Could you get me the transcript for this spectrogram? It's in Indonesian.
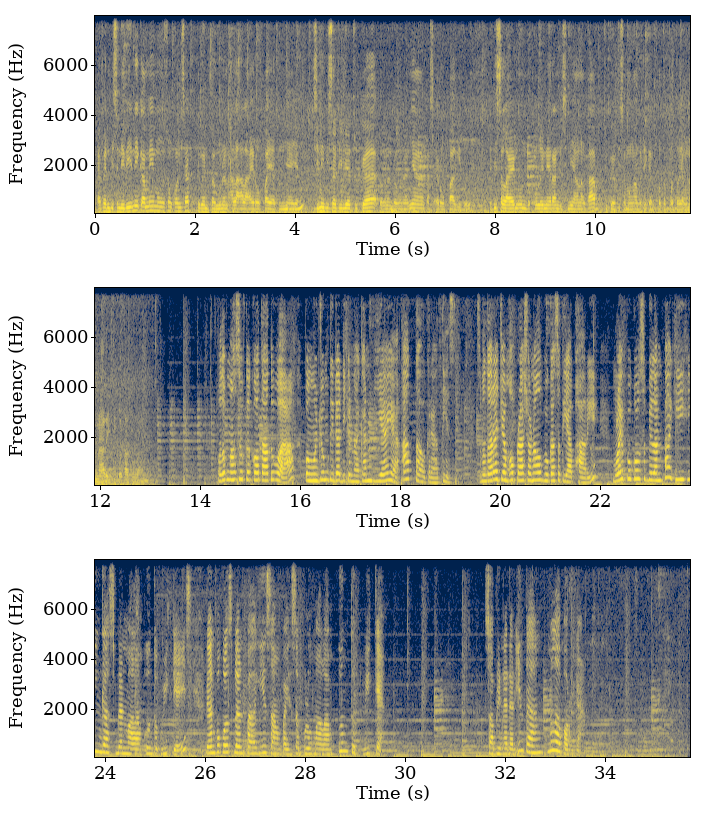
F&B sendiri ini kami mengusung konsep dengan bangunan ala-ala Eropa ya tentunya ya. Mm-hmm. Sini bisa dilihat juga bangunan-bangunannya khas Eropa gitu. Jadi selain untuk kulineran di sini yang lengkap, juga bisa mengabadikan foto-foto yang menarik di Kota Tua. Untuk masuk ke Kota Tua, pengunjung tidak dikenakan biaya atau gratis. Sementara jam operasional buka setiap hari, mulai pukul 9 pagi hingga 9 malam untuk weekdays dan pukul 9 pagi sampai 10 malam untuk weekend. Sabrina dan Intan melaporkan.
